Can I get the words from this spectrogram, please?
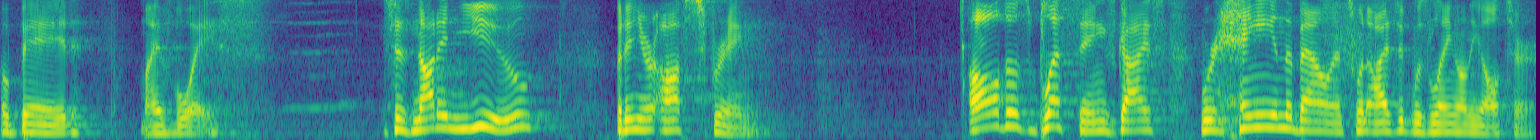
obeyed my voice. He says, Not in you, but in your offspring. All those blessings, guys, were hanging in the balance when Isaac was laying on the altar.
